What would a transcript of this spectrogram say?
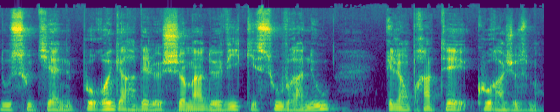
nous soutiennent pour regarder le chemin de vie qui s'ouvre à nous et l'emprunter courageusement.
